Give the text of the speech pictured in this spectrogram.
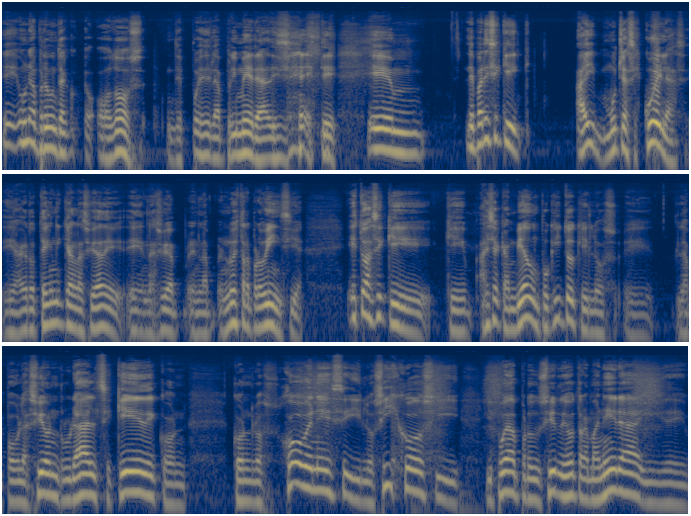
eh, una pregunta o dos después de la primera, dice, este, em, ¿le parece que hay muchas escuelas eh, agrotécnicas en la ciudad de, en la ciudad, en, la, nuestra provincia. Esto hace que, que, haya cambiado un poquito, que los eh, la población rural se quede con, con los jóvenes y los hijos y, y pueda producir de otra manera y,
